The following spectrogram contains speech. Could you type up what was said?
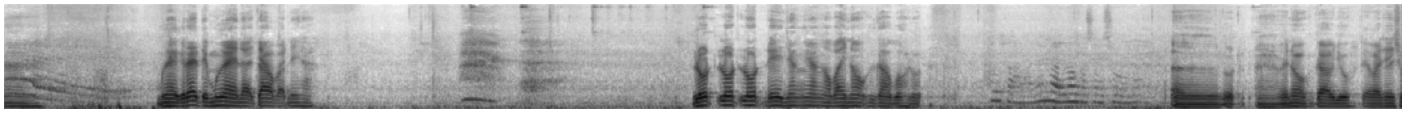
อ่า เมื่อยก็ได้แต่เมื่อยแหละเจ้าแบบนี้ฮะรถรถรถเด้ยังยังเอาไว้นอกคือเก่าบ่รถคือเปล่าแน่นอนน้องก็ใส่โซ่แล้วเออรถอ่าไว้นอกคือเก่าอยู่ แต่ว่าใช้โช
